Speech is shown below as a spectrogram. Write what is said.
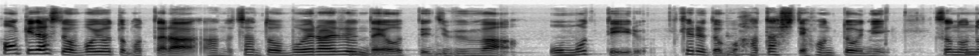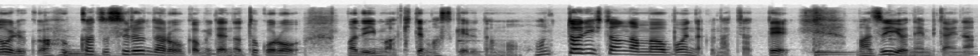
本気出して覚えようと思ったらあのちゃんと覚えられるんだよって自分は思っている。けれども果たして本当にその能力が復活するんだろうかみたいなところまで今来てますけれども本当に人の名前覚えなくなっちゃってまずいよねみたいな。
